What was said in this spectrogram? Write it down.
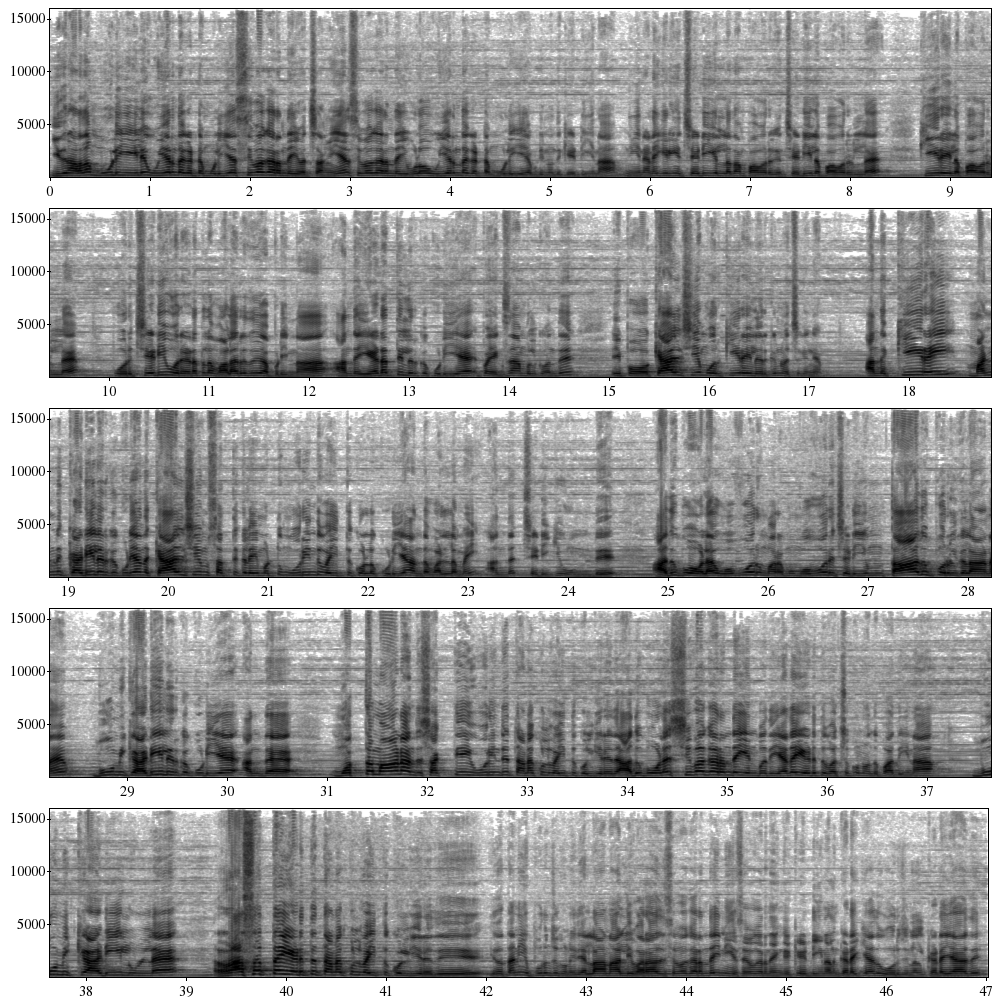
இதனால தான் மூலிகையிலே உயர்ந்த கட்ட மூலிகை சிவகரந்தை வச்சாங்க. ஏன் சிவகரந்தை இவ்வளோ உயர்ந்த கட்ட மூலிகை அப்படின்னு வந்து கேட்டிங்கன்னா நீங்கள் நினைக்கிறீங்க செடிகளில் தான் பவர் இருக்குது செடியில் பவர் இல்லை கீரையில் பவர் இல்லை. ஒரு செடி ஒரு இடத்துல வளருது அப்படின்னா அந்த இடத்தில் இருக்கக்கூடிய இப்போ எக்ஸாம்பிளுக்கு வந்து இப்போது கால்சியம் ஒரு கீரையில் இருக்குதுன்னு வச்சுக்கோங்க. அந்த கீரை மண்ணுக்கு அடியில் இருக்கக்கூடிய அந்த கால்சியம் சத்துக்களை மட்டும் உறிந்து வைத்து கொள்ளக்கூடிய அந்த வல்லமை அந்த செடிக்கு உண்டு. அதுபோல ஒவ்வொரு மரமும் ஒவ்வொரு செடியும் தாது பொருள்களான பூமிக்கு அடியில் இருக்கக்கூடிய அந்த மொத்தமான அந்த சக்தியை உறிந்து தனக்குள் வைத்துக் கொள்கிறது. அதுபோல சிவகரந்தை என்பது எதை எடுத்து வச்சுக்கணும் வந்து பார்த்தீங்கன்னா பூமிக்கு அடியில் உள்ள ரசத்தை எடுத்து தனக்குள் வைத்துக் கொள்கிறது. இதை தான் நீங்கள் புரிஞ்சுக்கணும். இது எல்லா நாள்லையும் வராது. சிவகரந்தை நீங்கள் சிவகரந்தை எங்கே கேட்டிங்கனாலும் கிடைக்காது ஒரிஜினல் கிடையாது.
